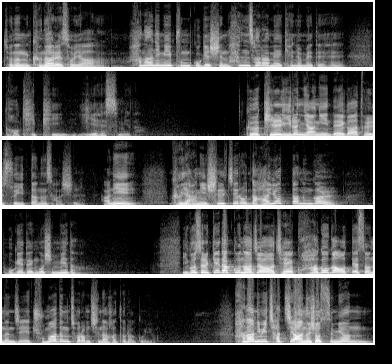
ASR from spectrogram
저는 그날에서야 하나님이 품고 계신 한 사람의 개념에 대해 더 깊이 이해했습니다. 그 길 잃은 양이 내가 될 수 있다는 사실, 아니, 그 양이 실제로 나였다는 걸 보게 된 것입니다. 이것을 깨닫고 나자 제 과거가 어땠었는지 주마등처럼 지나가더라고요. 하나님이 찾지 않으셨으면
